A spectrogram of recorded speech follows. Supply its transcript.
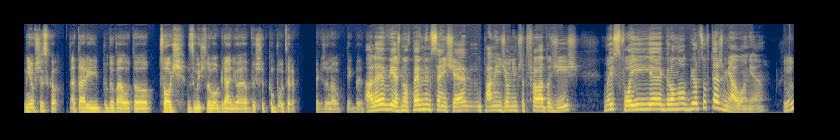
mimo wszystko Atari budowało to coś z myślą o graniu, a wyszedł komputer. Także no, jakby Ale wiesz, no w pewnym sensie pamięć o nim przetrwała do dziś. No i swoje grono odbiorców też miało, nie? no,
